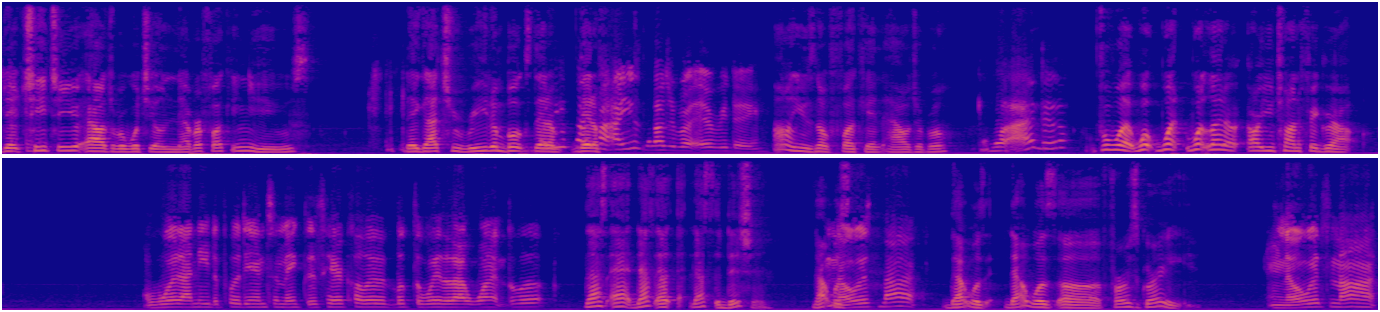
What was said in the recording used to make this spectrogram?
They're teaching you algebra, which you'll never fucking use. They got you reading books that are that are. I use algebra every day. I don't use no fucking algebra. Well, I do. For what? What what what letter are you trying to figure out? What I need to put in to make this hair color look the way that I want it to look? That's at that's at, that's addition. That was no, it's not. that was that was uh first grade. No, it's not.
